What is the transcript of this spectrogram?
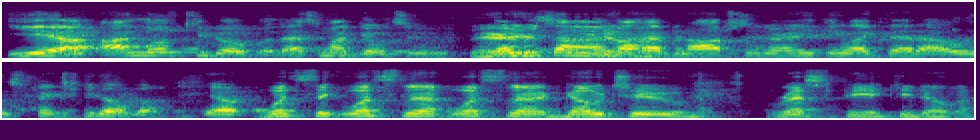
Yeah, I love Qdoba. That's my go-to. There Every time Qdoba. I have an option or anything like that, I always pick Qdoba. Yep. What's the what's the what's the go-to recipe at Qdoba?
